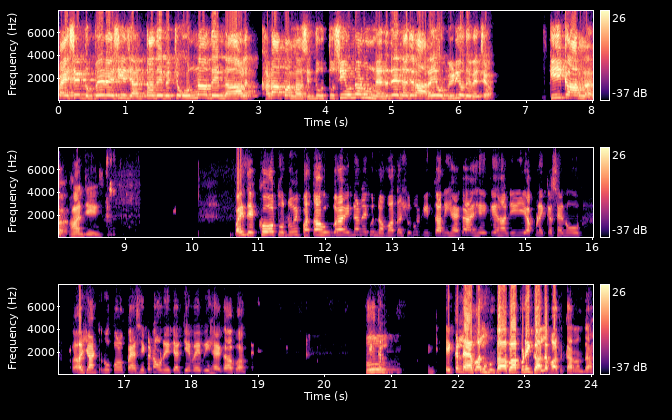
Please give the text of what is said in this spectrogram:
ਪੈਸੇ ਡੁੱਬੇ ਹੋਏ ਸੀ ਏਜੰਟਾਂ ਦੇ ਵਿੱਚ ਉਹਨਾਂ ਦੇ ਨਾਲ ਖੜਾ ਭਾਨਾ ਸਿੱਧੂ। ਤੁਸੀਂ ਉਹਨਾਂ ਨੂੰ ਨਿੰਦਦੇ ਨਜ਼ਰ ਆ ਰਹੇ ਹੋ ਵੀਡੀਓ ਦੇ ਵਿੱਚ। ਕੀ ਕਾਰਨ? ਹਾਂਜੀ। ਭਾਈ ਦੇਖੋ ਤੁਹਾਨੂੰ ਵੀ ਪਤਾ ਹੋਊਗਾ ਇਹਨਾਂ ਨੇ ਕੋਈ ਨਵਾਂ ਤਾਂ ਸ਼ੁਰੂ ਕੀਤਾ ਨਹੀਂ ਹੈਗਾ ਇਹ ਕਿ ਹਾਂਜੀ ਆਪਣੇ ਕਿਸੇ ਨੂੰ ਏਜੰਟ ਨੂੰ ਕੋਲ ਪੈਸੇ ਕਢਾਉਣੇ ਜਾਂ ਜਿਵੇਂ ਵੀ ਹੈਗਾ ਵਾ। ਇੱਕ ਲੈਵਲ ਹੁੰਦਾ ਵਾ ਆਪਣੀ ਗੱਲਬਾਤ ਕਰਨ ਦਾ।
